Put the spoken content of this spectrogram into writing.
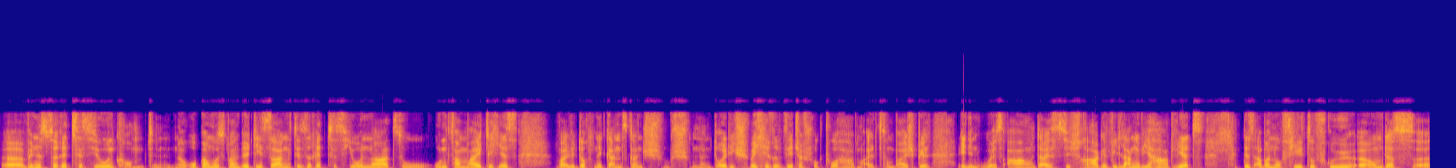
äh, wenn es zur Rezession kommt. In Europa muss man wirklich sagen, dass diese Rezession nahezu unvermeidlich ist, weil wir doch eine ganz, ganz eine deutlich schwächere Wirtschaftsstruktur haben als zum Beispiel in den USA. Und da ist die Frage, wie lang, wie hart wird's? Das ist aber noch viel zu früh, äh, um das äh,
